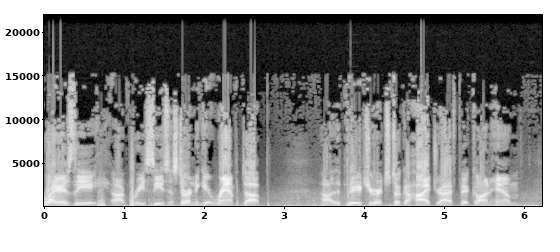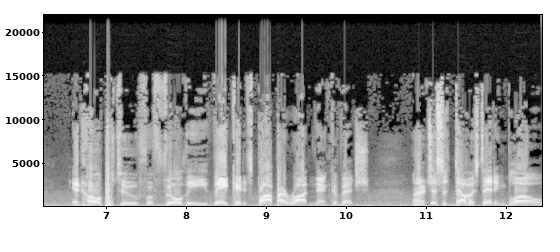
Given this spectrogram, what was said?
right as the uh, preseason starting to get ramped up. Uh, the Patriots took a high draft pick on him in hopes to fulfill the vacated spot by Rob Ninkovich. And it's just a devastating blow.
